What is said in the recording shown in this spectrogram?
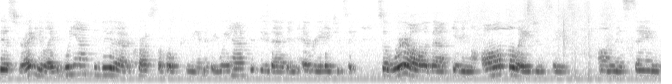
dysregulated? We have to do that across the whole community. We have to do that in every agency. So we're all about getting all agencies on this same,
